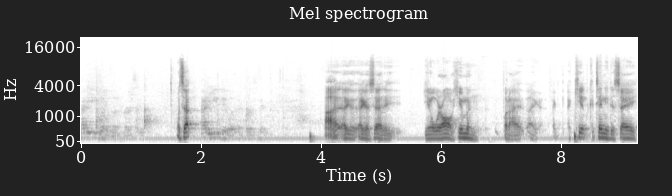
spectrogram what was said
How do you deal with adversity? What's that? How do you deal with adversity? Uh, like, like I said, eh, you know, we're all human, but I, I, I can't continue to say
